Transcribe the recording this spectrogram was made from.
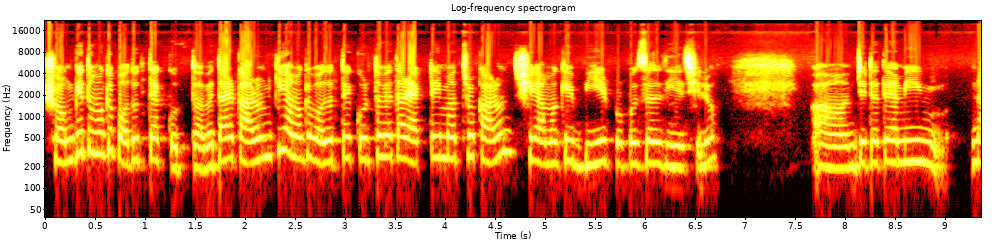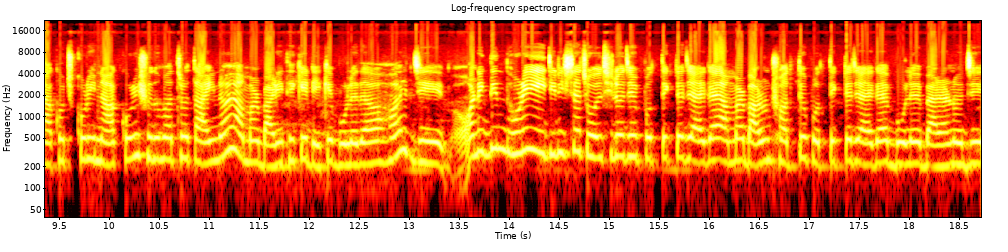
সঙ্গে তোমাকে পদত্যাগ করতে হবে। তার কারণ কি? আমাকে পদত্যাগ করতে হবে। তার একটাই মাত্র কারণ, সে আমাকে বিয়ের প্রপোজাল দিয়েছিল। যেটাতে আমি নাকচ করি, না করি, শুধুমাত্র তাই নয়, আমার বাড়ি থেকে ডেকে বলে দেওয়া হয় যে অনেক দিন ধরেই এই জিনিসটা চলছিল যে, প্রত্যেকটা জায়গায় আমার বারণ সত্ত্বেও প্রত্যেকটা জায়গায় বলে বেড়ানো যে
